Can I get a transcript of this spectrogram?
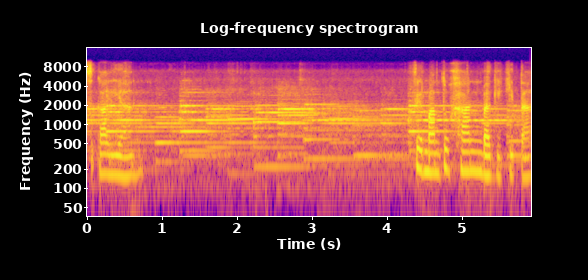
sekalian, firman Tuhan bagi kita.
